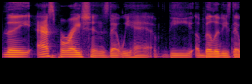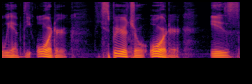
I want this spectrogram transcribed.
the aspirations that we have, the abilities that we have, the order, spiritual order is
